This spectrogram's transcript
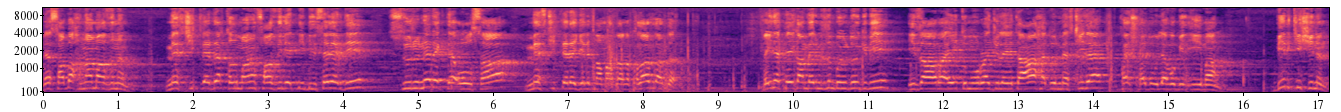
ve sabah namazının mescitlerde kılmanın faziletini bilselerdi, sürünerek de olsa mescitlere gelip namazlarını kılarlardı. Ve yine Peygamberimizin buyurduğu gibi اِذَا رَأَيْتُمُ الرَّجُلَ يَتَعَاهَدُ الْمَسْجِدَ فَاشْهَدُوا لَهُ بِالْا۪يمَانِ Bir kişinin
